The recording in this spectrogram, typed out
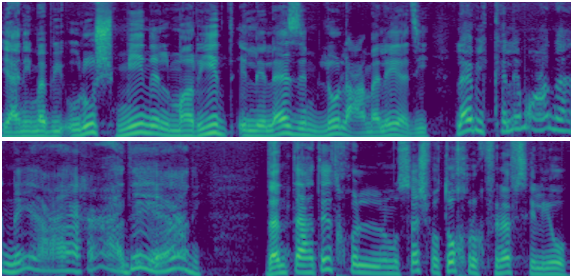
يعني ما بيقولوش مين المريض اللي لازم له العملية دي. لا بيتكلموا عنها إن هي عادية يعني. ده أنت هتدخل المستشفى وتخرج في نفس اليوم.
